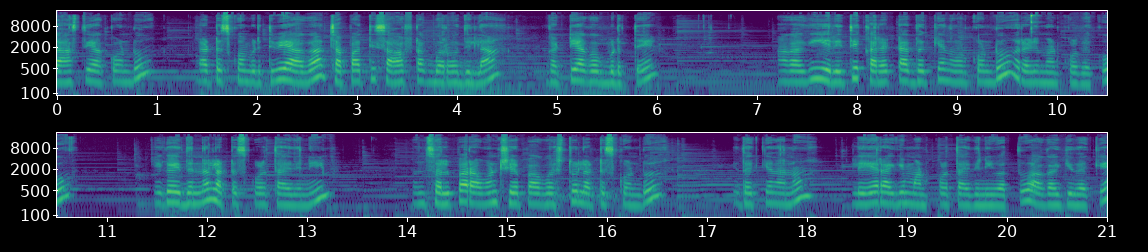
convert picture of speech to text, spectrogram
ಜಾಸ್ತಿ ಹಾಕ್ಕೊಂಡು ಲಟ್ಟಿಸ್ಕೊಂಡ್ಬಿಡ್ತೀವಿ. ಆಗ ಚಪಾತಿ ಸಾಫ್ಟಾಗಿ ಬರೋದಿಲ್ಲ, ಗಟ್ಟಿಯಾಗೋಗ್ಬಿಡುತ್ತೆ. ಹಾಗಾಗಿ ಈ ರೀತಿ ಕರೆಕ್ಟ್ ಅದಕ್ಕೆ ನೋಡಿಕೊಂಡು ರೆಡಿ ಮಾಡ್ಕೊಳ್ಬೇಕು. ಈಗ ಇದನ್ನು ಲಟ್ಟಿಸ್ಕೊಳ್ತಾ ಇದ್ದೀನಿ. ಒಂದು ಸ್ವಲ್ಪ ರೌಂಡ್ ಶೇಪ್ ಆಗುವಷ್ಟು ಲಟ್ಟಿಸ್ಕೊಂಡು ಇದಕ್ಕೆ ನಾನು ಲೇಯರಾಗಿ ಮಾಡ್ಕೊಳ್ತಾ ಇದ್ದೀನಿ ಇವತ್ತು. ಹಾಗಾಗಿ ಇದಕ್ಕೆ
